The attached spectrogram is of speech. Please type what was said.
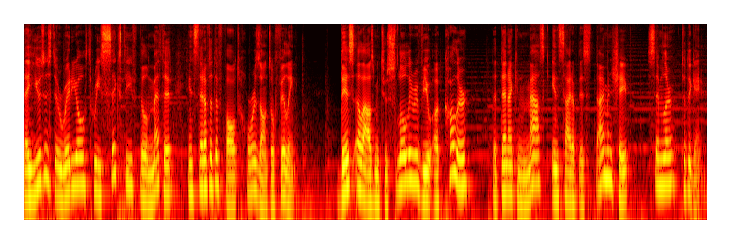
that uses the radial 360 fill method instead of the default horizontal filling. This allows me to slowly reveal a color that then I can mask inside of this diamond shape similar to the game.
